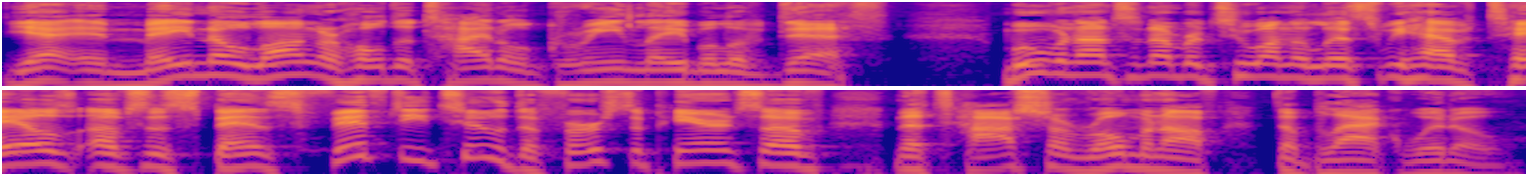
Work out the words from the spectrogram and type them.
Yeah, it may no longer hold the title Green Label of Death. Moving on to number two on the list, we have Tales of Suspense 52, the first appearance of Natasha Romanoff, the Black Widow.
